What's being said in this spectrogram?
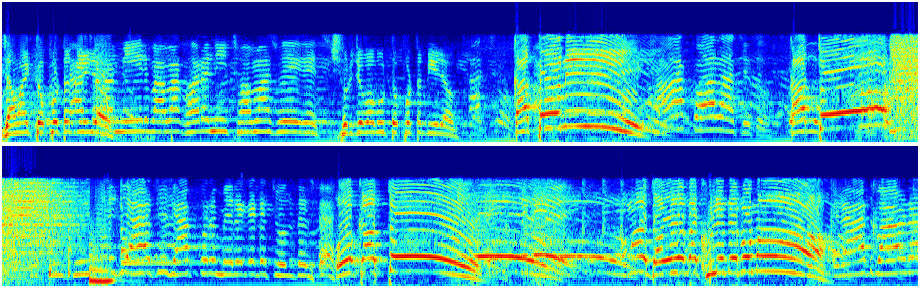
জামাই টোপরটা দিয়ে যাও। মেয়ের বাবা ঘরে নেই ছ মাস হয়ে গেছে। সূর্যবাবু টোপরটা দিয়ে যাও। কাতনি! হ্যাঁ কল আছে তো। কাত! আছে ঝাপ করে মেরে কেটে চলতে যায় ও কাত! দরজাটা খুলে দেবো মা। রাত বারোটা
